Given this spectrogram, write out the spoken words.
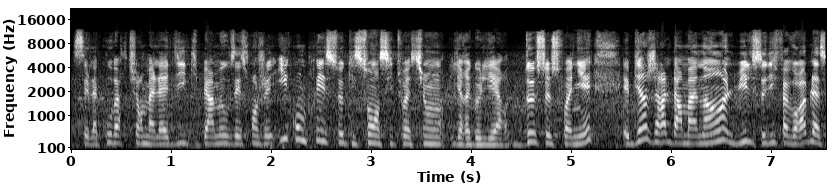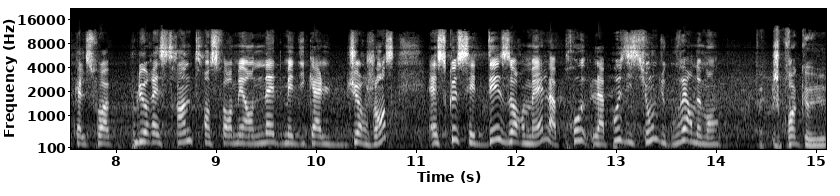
c'est la couverture maladie qui permet aux étrangers, y compris ceux qui sont en situation irrégulière, de se soigner. Eh bien, Gérald Darmanin, lui, il se dit favorable à ce qu'elle soit plus restreinte, transformée en aide médicale d'urgence. Est-ce que c'est désormais la, la position du gouvernement? Je crois que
